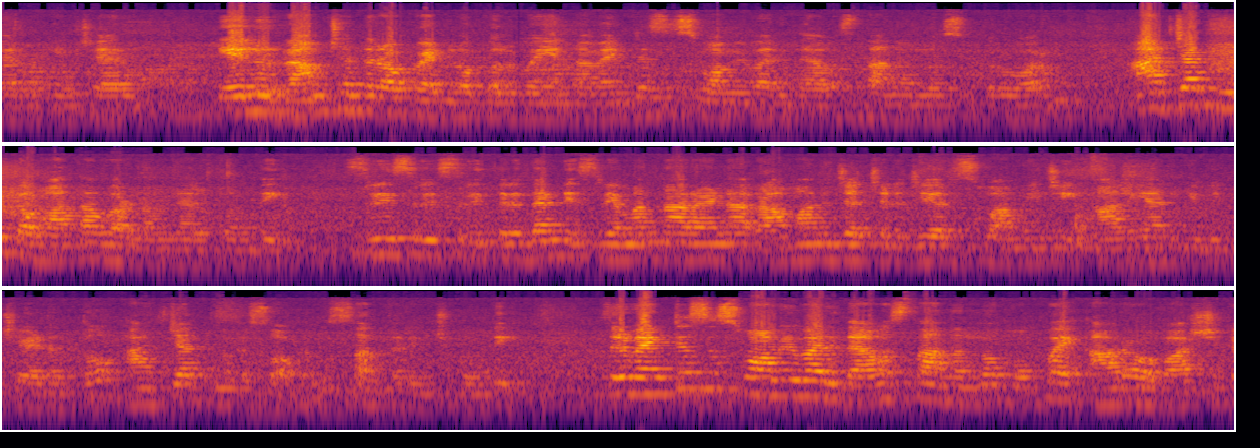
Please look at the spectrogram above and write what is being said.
నిర్వహించారు. ఏలూరు రామచంద్రరావుపేటలో కొలువైన వెంకటేశ్వర స్వామి వారి దేవస్థానంలో శుక్రవారం ఆధ్యాత్మిక వాతావరణం నెలకొంది. శ్రీ శ్రీ శ్రీ త్రిదండి శ్రీమన్నారాయణ రామానుజ స్వామీజీ ఆలయానికి విచ్చేయడంతో ఆధ్యాత్మిక శోభను సంతరించుకుంది. శ్రీ వెంకటేశ్వర స్వామి వారి దేవస్థానంలో ముప్పై ఆరవ వార్షిక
